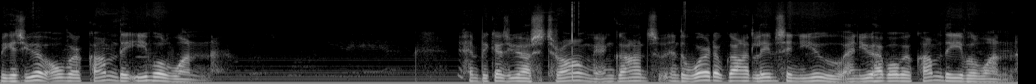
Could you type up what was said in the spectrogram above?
Because you have overcome the evil one. And because you are strong and God's and the word of God lives in you and you have overcome the evil one.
